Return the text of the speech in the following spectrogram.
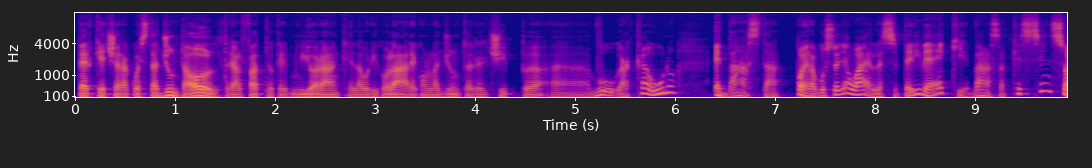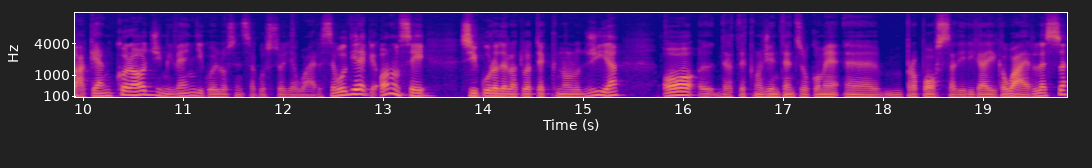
perché c'era questa aggiunta, oltre al fatto che migliora anche l'auricolare con l'aggiunta del chip eh, VH1 e basta. Poi la custodia wireless per i vecchi e basta. Che senso ha che ancora oggi mi vendi quello senza custodia wireless? Vuol dire che o non sei sicuro della tua tecnologia o eh, della tecnologia inteso come eh, proposta di ricarica wireless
